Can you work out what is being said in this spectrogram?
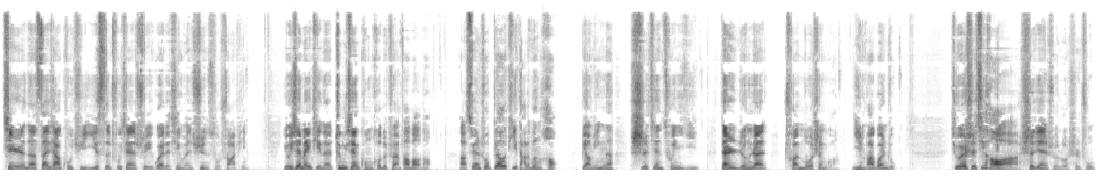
近日呢，三峡库区疑似出现水怪的新闻迅速刷屏，有一些媒体呢争先恐后的转发报道。啊，虽然说标题打了问号，表明呢事件存疑，但仍然传播甚广，引发关注。九月十七号啊，事件水落石出，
